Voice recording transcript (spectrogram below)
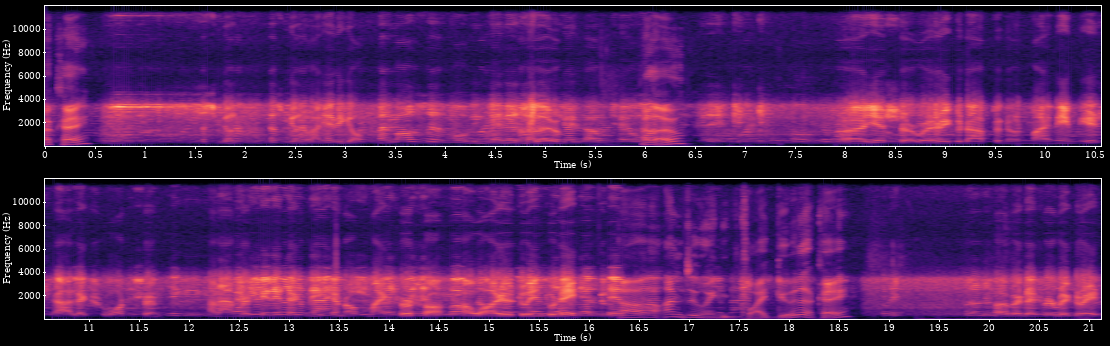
Okay. Just be on, just be on the line. Here we go. My mouse is moving. Hello. Hello. Uh, yes, sir. Very good afternoon. My name is Alex Watson, and I'm the senior technician of Microsoft. How are you doing today? Uh, I'm doing quite good. Okay. Okay, that will be great.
